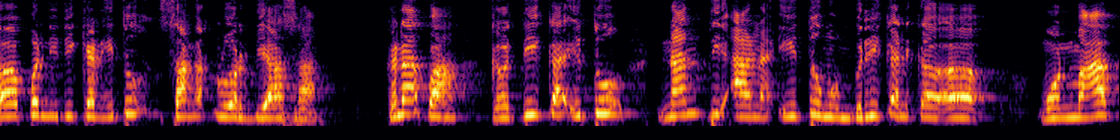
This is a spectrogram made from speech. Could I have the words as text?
eh, pendidikan itu sangat luar biasa. Kenapa? Ketika itu nanti anak itu memberikan ke, eh, mohon maaf,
